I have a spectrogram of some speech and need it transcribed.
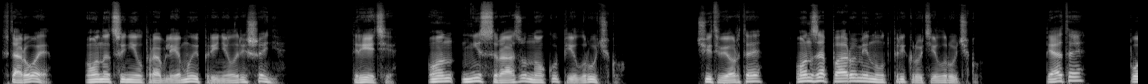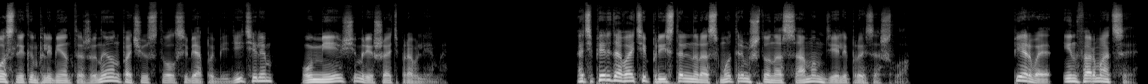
Второе. Он оценил проблему и принял решение. Третье. Он не сразу, но купил ручку. Четвертое. Он за пару минут прикрутил ручку. Пятое. После комплимента жены он почувствовал себя победителем, умеющим решать проблемы. А теперь давайте пристально рассмотрим, что на самом деле произошло. Первое. Информация.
